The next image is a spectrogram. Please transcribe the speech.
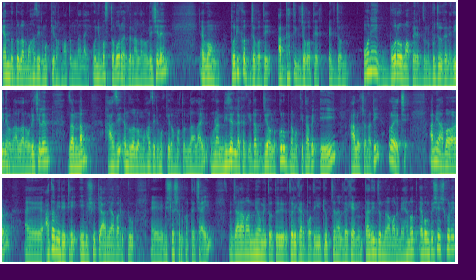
এমদাদুল্লাহ মহাজির মুক্কি রহমাতুল্লাহ উনি মস্ত বড় একজন আল্লাহর অলি ছিলেন এবং তরিকত জগতে, আধ্যাত্মিক জগতের একজন অনেক বড় মাপের একজন বুজুর্গানে দিন এবং আল্লাহর অলি ছিলেন, যার নাম হাজি আমদুল্লাহ মহাজির মুক্কি রহমতুল্লাহ আলাই ওনার নিজের লেখা কিতাব জিয়াউল কুলুব নামক কিতাবে এই আলোচনাটি রয়েছে। আমি আবার এ, রেটে এই বিষয়টি আমি আবার একটু বিশ্লেষণ করতে চাই। যারা আমার নিয়মিত তরি- তরিকার পথে ইউটিউব চ্যানেল দেখেন তাদের জন্য আমার মেহনত এবং বিশেষ করে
